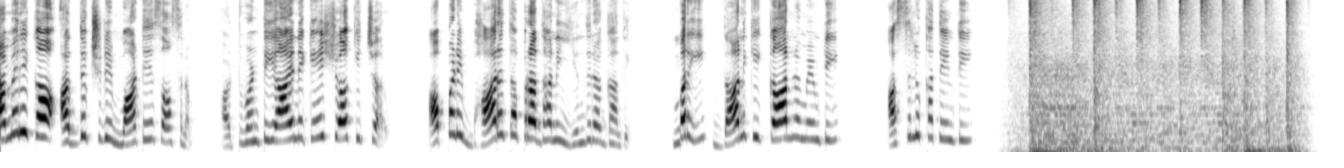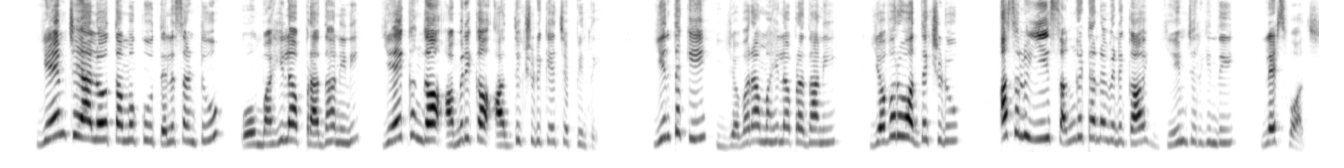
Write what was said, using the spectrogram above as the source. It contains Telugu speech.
అమెరికా అధ్యక్షుడి మాటే శాసనం. అటువంటి ఆయనకే షాక్ ఇచ్చారు. అప్పటి భారత ప్రధాని ఇందిరాగాంధీ మరి దానికి కారణం ఏమిటి అసలు కథ ఏంటి ఏం చేయాలో తమకు తెలుసంటూ ఓ మహిళా ప్రధానిని ఏకంగా అమెరికా అధ్యక్షుడికే చెప్పింది. ఇంతకీ ఎవరా మహిళా ప్రధాని? ఎవరు అధ్యక్షుడు? అసలు ఈ సంఘటన వెనుక ఏం జరిగింది? లెట్స్ వాచ్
